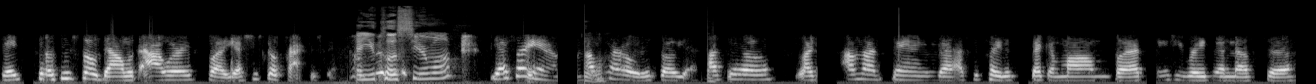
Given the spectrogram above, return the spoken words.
sick, so she's still down with hours. But yeah, she's still practicing. Are you close to your mom? Yes, I am. I'm oh. her oldest, so yes, I feel I'm not saying that I should play the second mom, but I think she raised enough to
